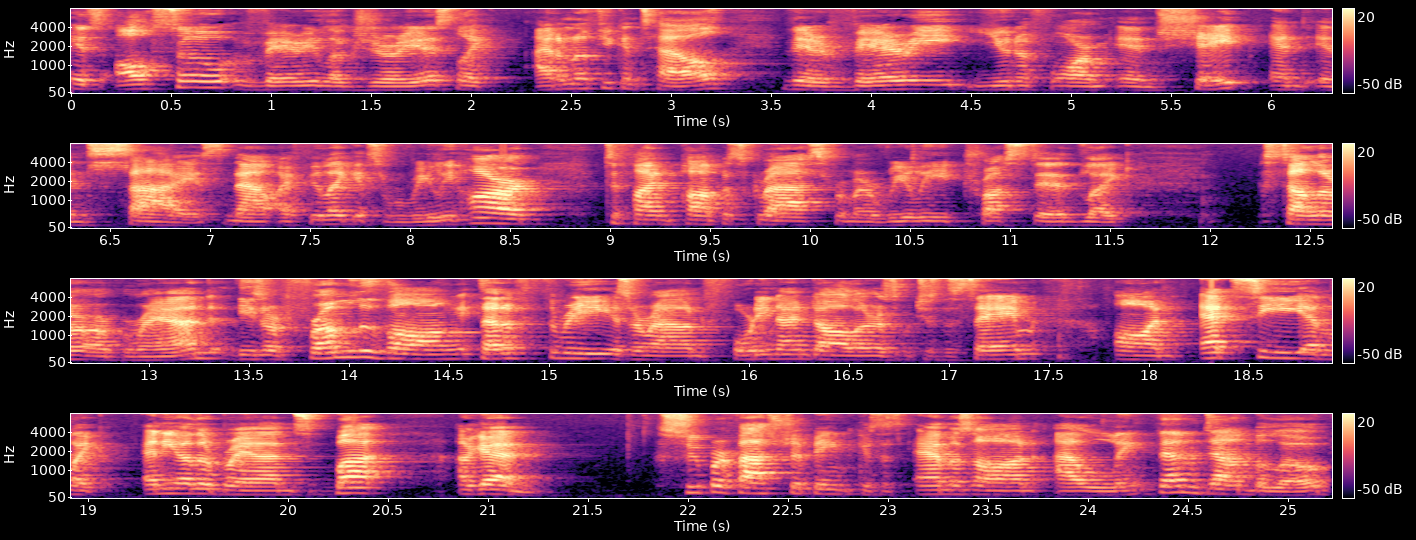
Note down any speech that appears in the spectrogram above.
It's also very luxurious. Like, I don't know if you can tell, they're very uniform in shape and in size. Now, I feel like it's really hard to find pampas grass from a really trusted, like, seller or brand. These are from Luvong. Set of three is around $49, which is the same on Etsy and like any other brands. But again, super fast shipping because it's Amazon. I'll link them down below.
